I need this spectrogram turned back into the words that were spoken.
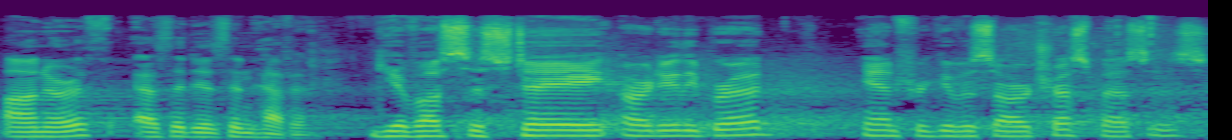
on earth as it is in heaven. Give us this day our daily bread, and forgive us our trespasses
